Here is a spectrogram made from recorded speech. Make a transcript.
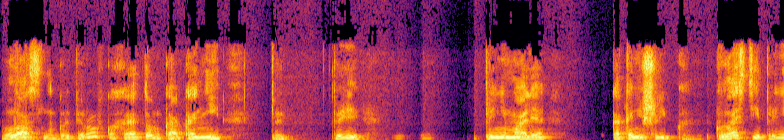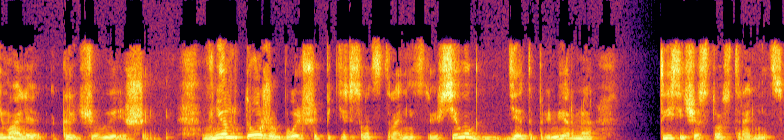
властных группировках и о том, как они принимали, как они шли к власти и принимали ключевые решения. В нем тоже больше 500 страниц. То есть, всего где-то примерно 1100 страниц.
